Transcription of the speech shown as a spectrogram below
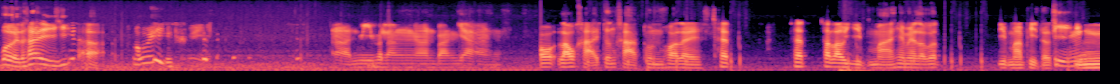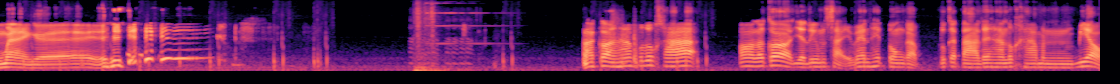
เปิดให้เฮียอุ้ยเฮ้ยอ่านมีพลังงานบางอย่าง เราเราขายจนขาดทุนเพราะอะไรถ้าถ้าถ้าเราหยิบมาใช่ไหมเราก็หยิบมาผิดแล้วทิ้ง ทิ้งแม่งเลย ลาก่อนฮะคุณลูกค้า อ๋อแล้วก็อย่าลืมใส่แว่นให้ตรงกับลูกตาด้วยฮะลูกค้ามันเบี้ยว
